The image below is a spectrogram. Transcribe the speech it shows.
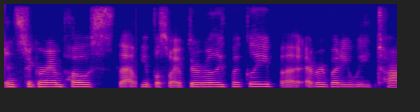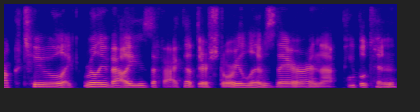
Instagram posts that people swipe through really quickly. But everybody we talk to like really values the fact that their story lives there and that people can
